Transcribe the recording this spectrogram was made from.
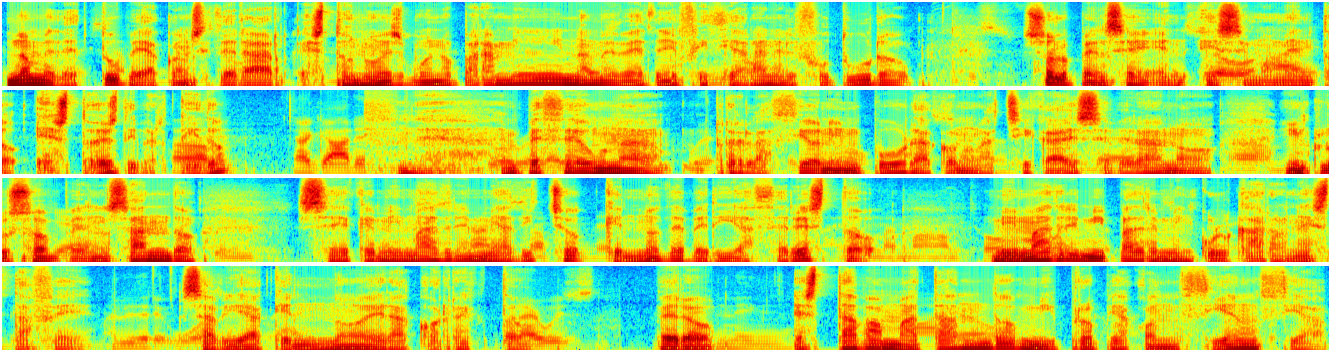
No me detuve a considerar, esto no es bueno para mí, no me beneficiará en el futuro. Solo pensé en ese momento, ¿esto es divertido? Empecé una relación impura con una chica ese verano, incluso pensando, sé que mi madre me ha dicho que no debería hacer esto, mi madre y mi padre me inculcaron esta fe. Sabía que no era correcto, pero estaba matando mi propia conciencia,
